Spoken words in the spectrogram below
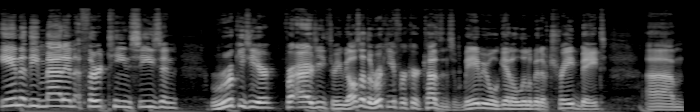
in the Madden 13 season. Rookies here for RG3. We also have the rookie for Kirk Cousins. Maybe we'll get a little bit of trade bait um,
